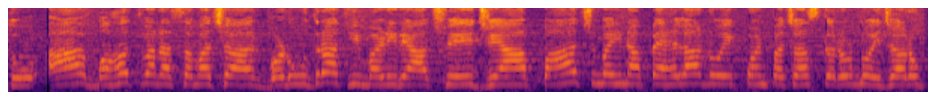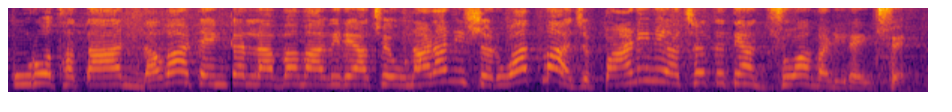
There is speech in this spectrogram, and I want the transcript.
તો આ મહત્વના સમાચાર વડોદરાથી મળી રહ્યા છે, જ્યાં પાંચ મહિના પહેલાનો એક પોઈન્ટ પચાસ કરોડનો ઇજારો પૂરો થતા નવા ટેન્કર લાવવામાં આવી રહ્યા છે. ઉનાળાની શરૂઆતમાં જ પાણીની અછત ત્યાં જોવા મળી રહી છે.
